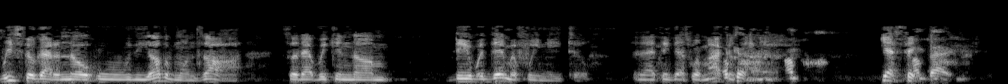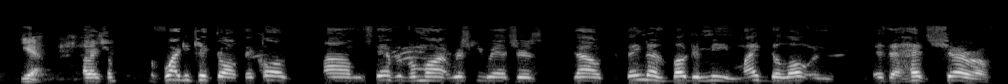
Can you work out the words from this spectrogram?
we still got to know who the other ones are so that we can um, deal with them if we need to. And I think that's where my okay. concern. I'm, yes, take, I'm back. Yeah. All right. So before I get kicked off, they called um, Stamford, Vermont, risky ranchers. Now the thing that's bugging me, Mike DeLoton is the head sheriff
